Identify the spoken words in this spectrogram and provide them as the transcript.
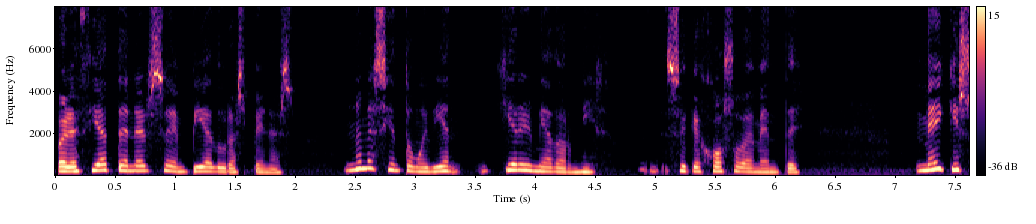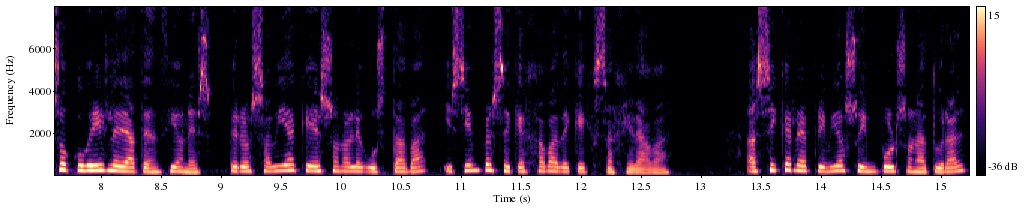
Parecía tenerse en pie a duras penas. No me siento muy bien. Quiero irme a dormir. se quejó suavemente. May quiso cubrirle de atenciones, pero sabía que eso no le gustaba y siempre se quejaba de que exageraba. así que reprimió su impulso natural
